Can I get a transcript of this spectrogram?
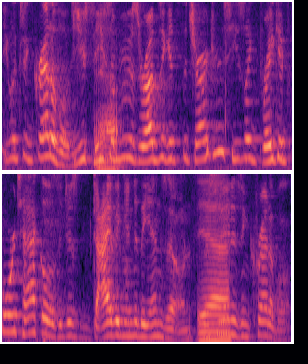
He looks incredible. Did you see Yeah. some of his runs against the Chargers? He's like breaking four tackles and just diving into the end zone. Yeah. This man is incredible.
